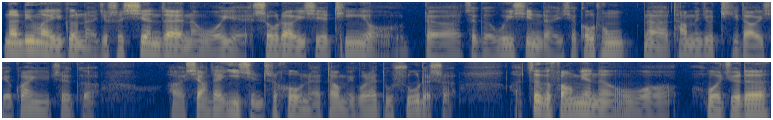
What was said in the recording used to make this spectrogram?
那另外一个呢，就是现在呢，我也收到一些听友的这个微信的一些沟通，那他们就提到一些关于这个，呃，想在疫情之后呢，到美国来读书的事儿啊，这个方面呢，我我觉得。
